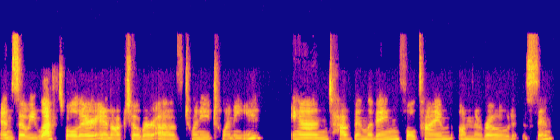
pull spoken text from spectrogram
And so we left Boulder in October of 2020 and have been living full time on the road since.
